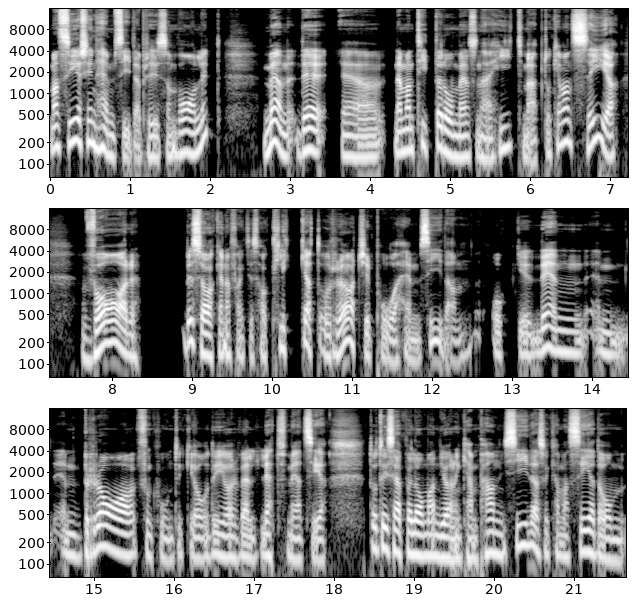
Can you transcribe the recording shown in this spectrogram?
man ser sin hemsida precis som vanligt, men det eh, när man tittar då med en sån här heatmap, då kan man se var besökarna faktiskt har klickat och rört sig på hemsidan. Och eh, det är en, en, en, bra funktion tycker jag och det gör det väldigt lätt för mig att se. Då till exempel om man gör en kampanjsida så kan man se då om,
